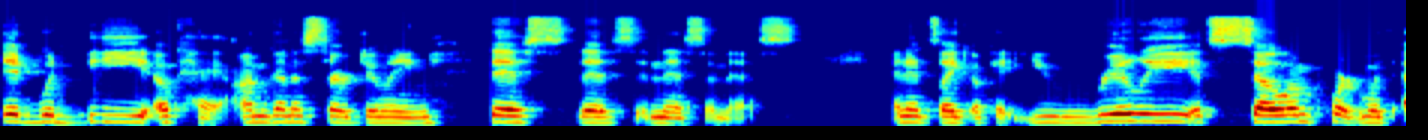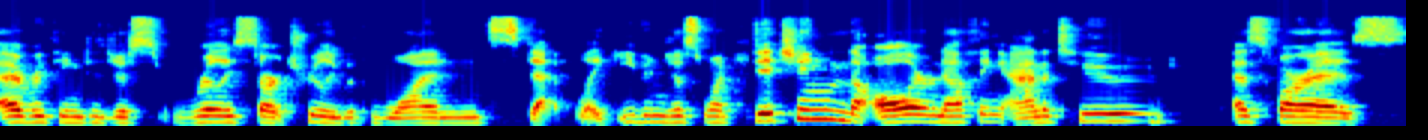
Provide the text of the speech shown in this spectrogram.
it would be okay, I'm gonna start doing this, this, and this, and this. And it's like, okay, you really, it's so important with everything to just really start truly with one step, like even just one, ditching the all or nothing attitude as far as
